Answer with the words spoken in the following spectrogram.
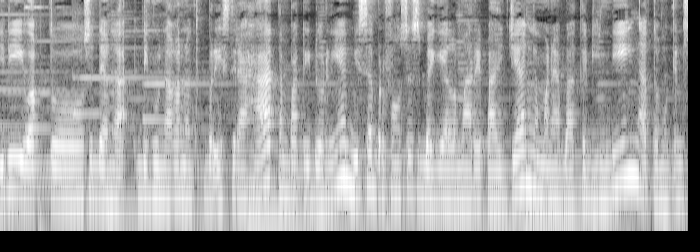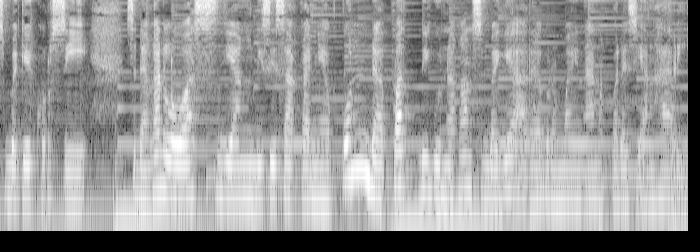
Jadi waktu sudah nggak digunakan untuk beristirahat, tempat tidurnya bisa berfungsi sebagai lemari pajang yang menempel ke dinding atau mungkin sebagai kursi. Sedangkan luas yang disisakannya pun dapat digunakan sebagai area bermain anak pada siang hari.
